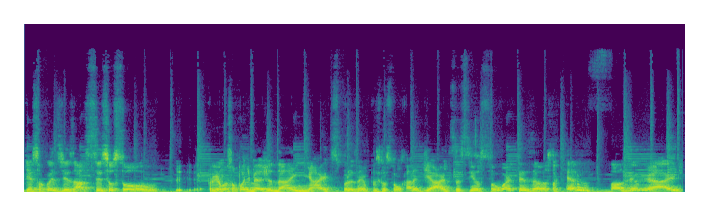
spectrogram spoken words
E essa coisa de exato, se, se eu sou. Programação pode me ajudar em artes, por exemplo. Se eu sou um cara de artes, assim, eu sou um artesão, eu só quero fazer a minha arte.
